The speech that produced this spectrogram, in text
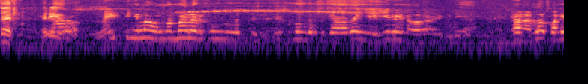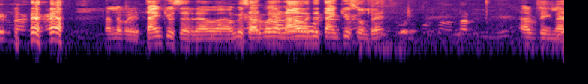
சார் லைட்டிங் எல்லாம் உங்க மேல இருக்குங்க இருக்கணுங்கிறதுக்காக தான் இங்க ஹீரோயின் வர வைக்கலையா நல்லா பண்ணிருந்தாங்க. நல்ல தேங்க்யூ சார் அவங்க சார்பாக நான் வந்து தேங்க்யூ சொல்றேன். அப்படிங்களா?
